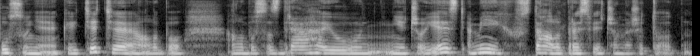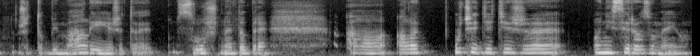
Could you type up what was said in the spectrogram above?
pusu nejakej tete alebo, alebo sa zdráhajú niečo jesť a my ich stále presviečame, že to, že to by mali, že to je slušné, dobre. A, ale učiť deti, že oni si rozumejú.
